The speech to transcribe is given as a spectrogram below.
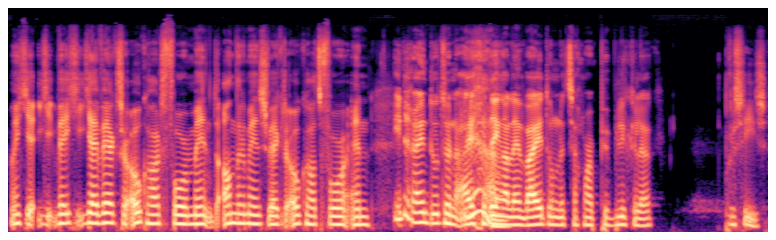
Want je, je- weet je, jij werkt er ook hard voor. Men, de andere mensen werken er ook hard voor. En Iedereen doet hun eigen Ja. ding, alleen wij doen het zeg maar publiekelijk. Precies.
